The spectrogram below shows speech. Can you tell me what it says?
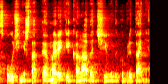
Сполучені Штати Америки, Канада чи Великобританія.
